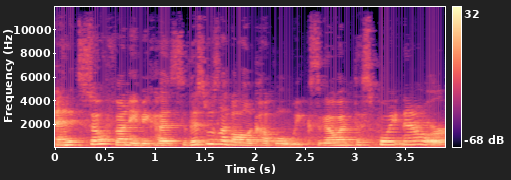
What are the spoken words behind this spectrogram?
And it's so funny because this was like all a couple weeks ago at this point now, or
